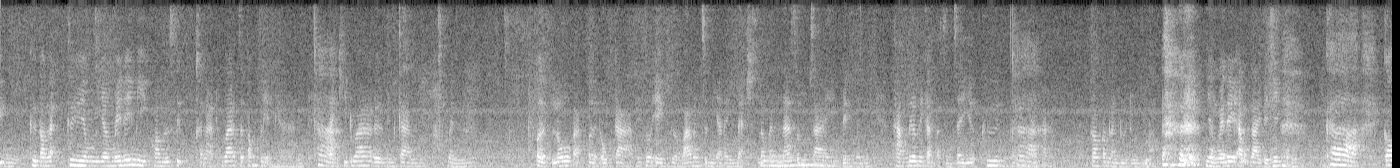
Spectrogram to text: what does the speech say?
ริงๆ คือตอนแรกคือยังยังไม่ได้มีความรู้สึกขนาดที่ว่าจะต้องเปลี่ยนงานค่ะแต่คิดว่าเออเป็นการเหมือนเปิดโลกอะเปิดโอกาสให้ตัวเองเผื่อว่ามันจะมีอะไรแมทช์แล้วมันน่าสนใจเป็นเหมือนทางเลือกในการตัดสินใจเยอะขึ้นอะไรอย่างเงี้ยค่ะ ก็กำลังดูดูอยู่ ยังไม่ได้อัพไลน์ไปที่ไหนค่ะ ก็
